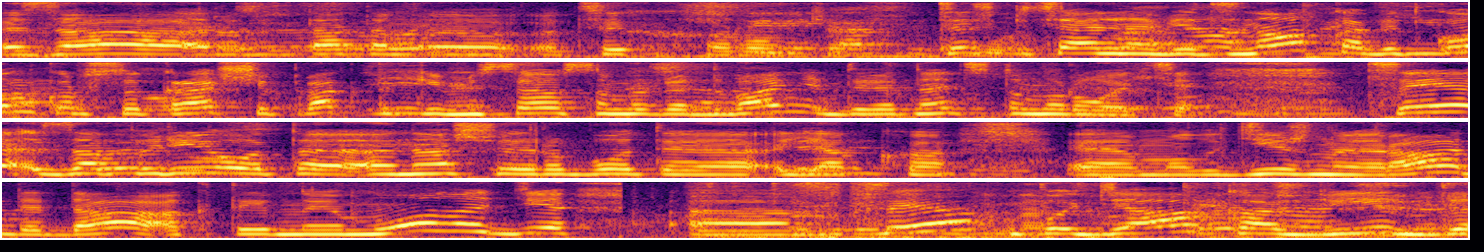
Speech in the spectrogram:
за результатами цих років. Це спеціальна відзнака від конкурсу кращі практики місцевого самоврядування 2019 році. Це за період е, нашої роботи як е, молодіжної ради, да, активної молоді. Е, Це подяка від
